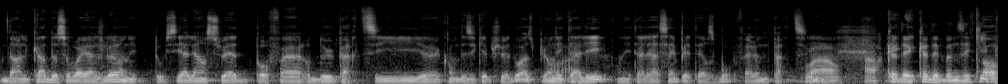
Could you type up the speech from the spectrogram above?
dans le cadre de ce voyage-là, on est aussi allé en Suède pour faire deux parties euh, contre des équipes suédoises. Puis on est allé, on est allé à Saint-Pétersbourg faire une partie. Wow. Alors que, des, que des bonnes équipes. Oh,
